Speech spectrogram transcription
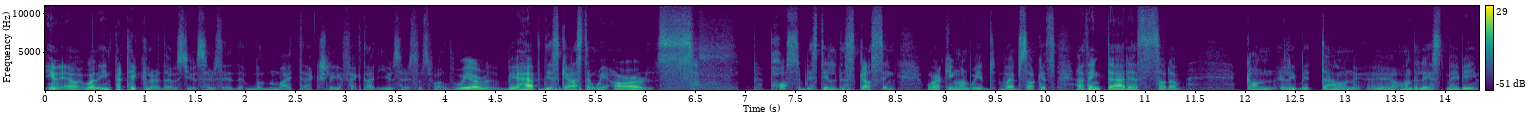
in, uh, well, in particular, those users it might actually affect other users as well. We are we have discussed and we are possibly still discussing working on web WebSockets. I think that has sort of gone a little bit down uh, on the list, maybe.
